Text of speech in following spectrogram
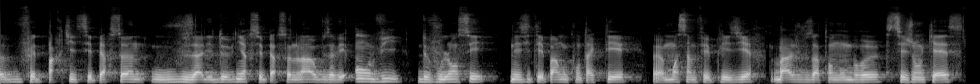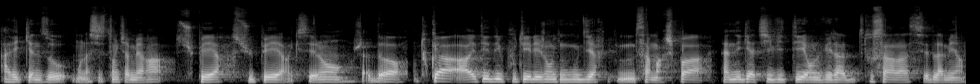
vous faites partie de ces personnes ou vous allez devenir ces personnes-là, ou vous avez envie de vous lancer N'hésitez pas à me contacter. Euh, moi, ça me fait plaisir. Bah, je vous attends nombreux. C'est Jean Caisse avec Kenzo, mon assistant caméra. Super, super, excellent. J'adore. En tout cas, arrêtez d'écouter les gens qui vont vous dire que ça marche pas. La négativité, enlevez-la. Tout ça, là, c'est de la merde.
